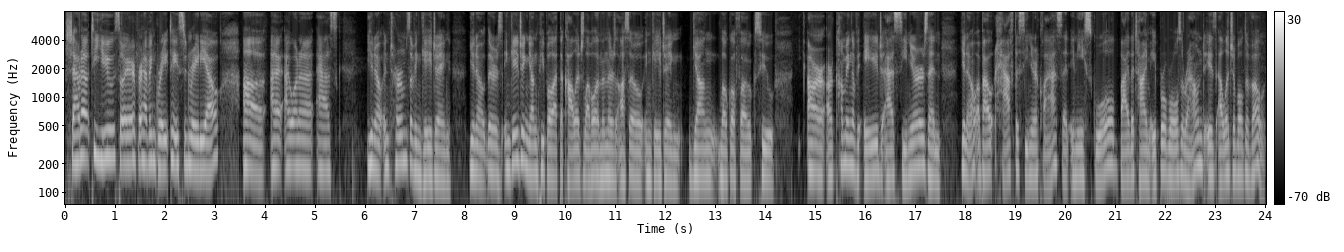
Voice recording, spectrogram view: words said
Shout out to you, Sawyer, for having great taste in radio. Uh, I, I want to ask, you know, in terms of engaging, you know, there's engaging young people at the college level, and then there's also engaging young local folks who are are coming of age as seniors. And you know about half the senior class at any school by the time april rolls around is eligible to vote.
